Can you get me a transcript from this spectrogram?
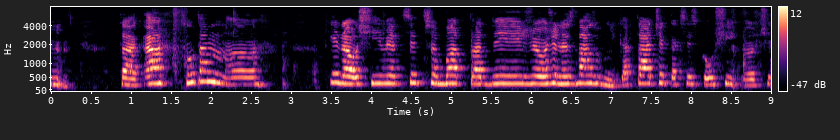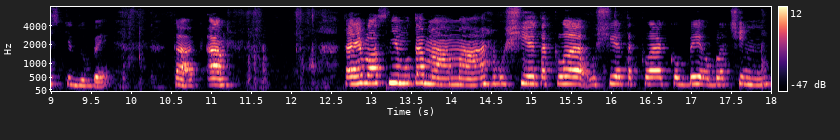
tak a jsou tam uh, i další věci, třeba tady, že, jo, že nezná zubní kartáček, tak si zkouší uh, čistit zuby. Tak a Tady vlastně mu ta máma už je takhle, už je takhle jakoby oblečení,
